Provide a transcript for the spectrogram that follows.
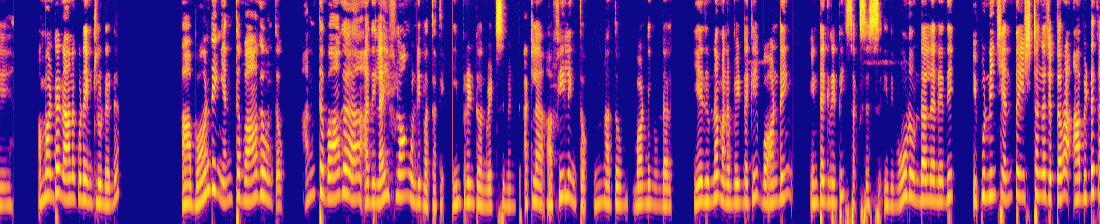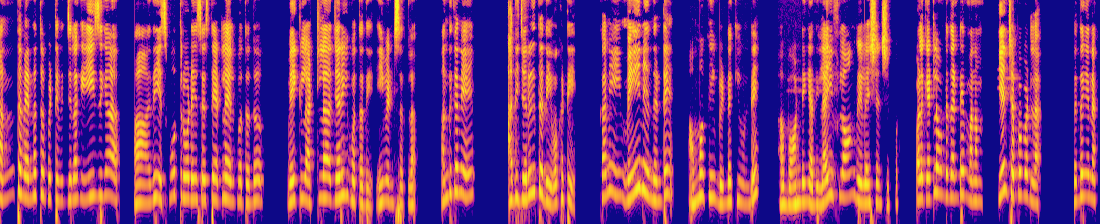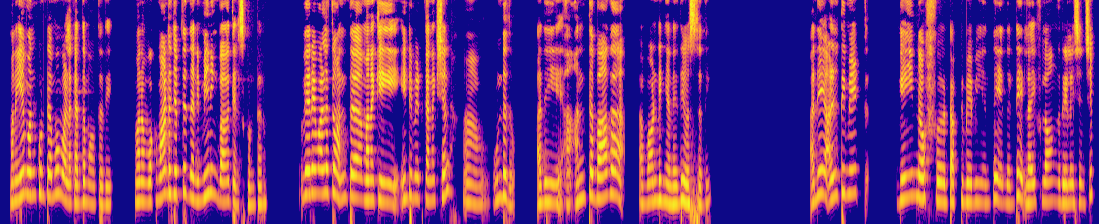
అమ్మ అంటే నాన్న కూడా ఇంక్లూడెడ్. ఆ బాండింగ్ ఎంత బాగా ఉంటావు అంత బాగా అది లైఫ్ లాంగ్ ఉండిపోతుంది. Imprint on wet cement. అట్లా ఆ ఫీలింగ్తో నాతో బాండింగ్ ఉండాలి. ఏది ఉన్నా మన బిడ్డకి బాండింగ్ ఇంటగ్రిటీ సక్సెస్. ఇది మూడు ఉండాలి అనేది ఇప్పుడు నుంచి ఎంత ఇష్టంగా చెప్తారో ఆ బిడ్డకి అంత వెన్నతో పెట్టే విద్యలాగా ఈజీగా అది స్మూత్ రోడ్ వేసేస్తే ఎట్లా వెళ్ళిపోతుందో వెహికల్ అట్లా జరిగిపోతుంది ఈవెంట్స్ అట్లా. అందుకనే అది జరుగుతుంది ఒకటి. కానీ మెయిన్ ఏంటంటే అమ్మకి బిడ్డకి ఉండే ఆ బాండింగ్ అది లైఫ్ లాంగ్ రిలేషన్షిప్. వాళ్ళకి ఎట్లా ఉంటుందంటే మనం ఏం చెప్పబడలా. పెద్దగా మనం ఏమనుకుంటామో వాళ్ళకి అర్థమవుతుంది. మనం ఒక మాట చెప్తే దాని మీనింగ్ బాగా తెలుసుకుంటారు. వేరే వాళ్ళతో అంత మనకి ఇంటిమేట్ కనెక్షన్ ఉండదు. అది అంత బాగా ఆ బాండింగ్ అనేది వస్తుంది. అదే ultimate gain of talk to baby అంటే ఏంటంటే life long relationship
